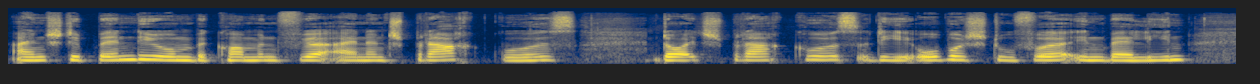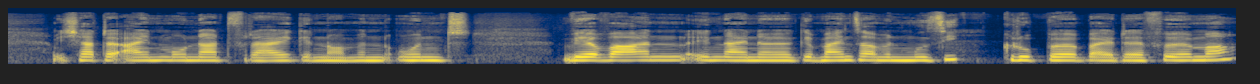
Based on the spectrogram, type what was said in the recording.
ein Stipendium bekommen für einen Sprachkurs, Deutschsprachkurs, die Oberstufe in Berlin. Ich hatte einen Monat freigenommen und wir waren in einer gemeinsamen Musikgruppe bei der Firma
